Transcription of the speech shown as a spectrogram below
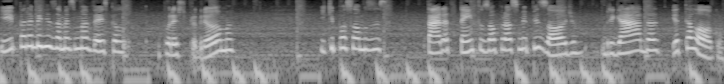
E parabenizar mais uma vez pelo, por este programa e que possamos estar atentos ao próximo episódio. Obrigada e até logo!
